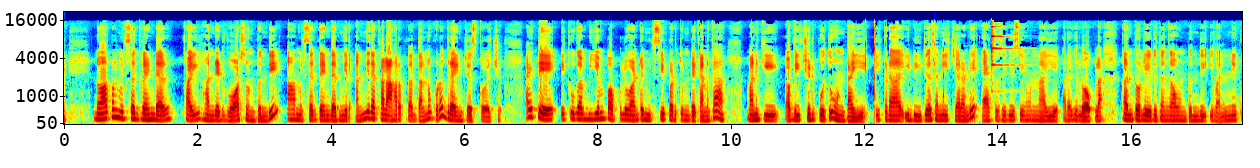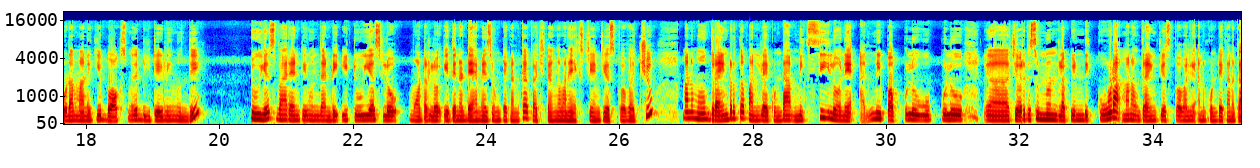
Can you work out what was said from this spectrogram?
Normal mixer grinder five hundred watts ఉంటుంది. ఆ మిక్సర్ గ్రైండర్ మీరు అన్ని రకాల ఆహార పదార్థాలను కూడా గ్రైండ్ చేసుకోవచ్చు. అయితే ఎక్కువగా బియ్యం పప్పులు అంటే మిక్సీ పడుతుంటే కనుక మనకి అవి చెడిపోతూ ఉంటాయి. ఇక్కడ ఈ డీటెయిల్స్ అన్ని ఇచ్చారండి. యాక్సెసరీస్ ఏమి ఉన్నాయి? అలాగే లోపల కంట్రోల్ ఏ విధంగా ఉంటుంది? ఇవన్నీ కూడా మనకి బాక్స్ మీద డీటెయిలింగ్ ఉంది. టూ ఇయర్స్ వారంటీ ఉందండి. ఈ టూ ఇయర్స్లో మోటార్లో ఏదైనా డ్యామేజ్ ఉంటే కనుక ఖచ్చితంగా మనం ఎక్స్చేంజ్ చేసుకోవచ్చు. మనము గ్రైండర్తో పని లేకుండా మిక్సీలోనే అన్ని పప్పులు ఉప్పులు చివరికి సున్నుండ్ల పిండి కూడా మనం గ్రైండ్ చేసుకోవాలి అనుకుంటే కనుక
